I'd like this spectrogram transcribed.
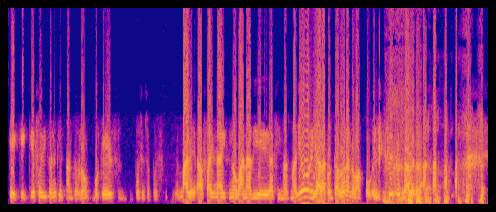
que, que, que se diferencie tanto, ¿no? Porque es, pues eso, pues, vale, a Five Nights no va nadie así más mayor y a la contadora no van jóvenes, eso es la verdad.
